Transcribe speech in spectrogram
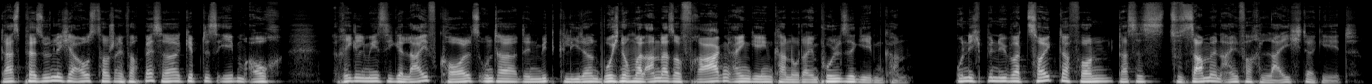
Da ist persönlicher Austausch einfach besser, gibt es eben auch regelmäßige Live-Calls unter den Mitgliedern, wo ich nochmal anders auf Fragen eingehen kann oder Impulse geben kann. Und ich bin überzeugt davon, dass es zusammen einfach leichter geht.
